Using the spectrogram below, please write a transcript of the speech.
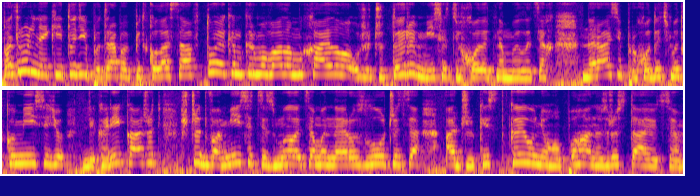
Патрульний, який тоді потрапив під колеса авто, яким кермувала Михайлова, уже чотири місяці ходить на милицях. Наразі проходить медкомісію. Лікарі кажуть, що два місяці з милицями не розлучиться, адже кістки у нього погано зростаються.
